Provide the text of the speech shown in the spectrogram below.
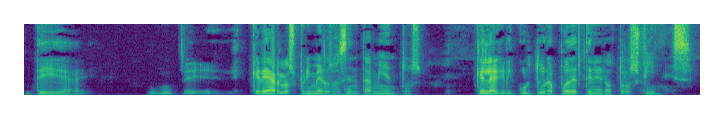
de, de crear los primeros asentamientos, que la agricultura puede tener otros fines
